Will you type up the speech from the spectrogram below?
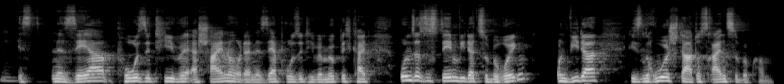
mhm. ist eine sehr positive Erscheinung oder eine sehr positive Möglichkeit, unser System wieder zu beruhigen und wieder diesen Ruhestatus reinzubekommen.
